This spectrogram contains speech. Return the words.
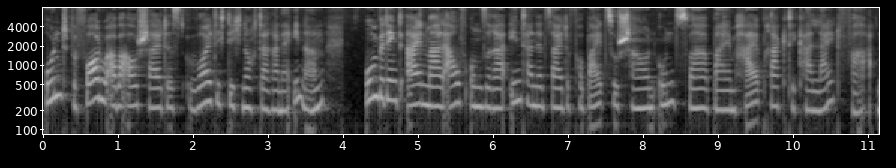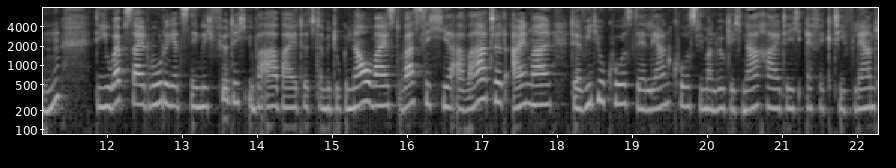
Und bevor du aber ausschaltest, wollte ich dich noch daran erinnern, unbedingt einmal auf unserer Internetseite vorbeizuschauen und zwar beim Heilpraktiker Leitfaden. Die Website wurde jetzt nämlich für dich überarbeitet, damit du genau weißt, was dich hier erwartet. Einmal der Videokurs, der Lernkurs, wie man wirklich nachhaltig, effektiv lernt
